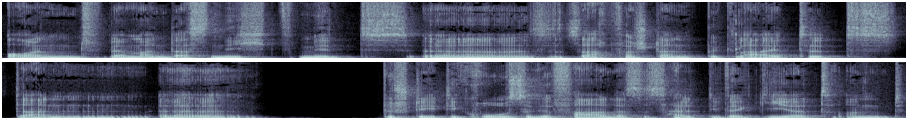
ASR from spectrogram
Und wenn man das nicht mit äh, Sachverstand begleitet, dann äh, besteht die große Gefahr, dass es halt divergiert und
